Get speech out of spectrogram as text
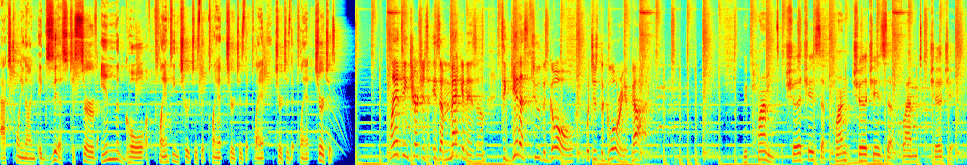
Acts 29 exists to serve in the goal of planting churches that plant churches that plant churches that plant churches. Planting churches is a mechanism to get us to the goal, which is the glory of God. We plant churches that plant churches that plant churches.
